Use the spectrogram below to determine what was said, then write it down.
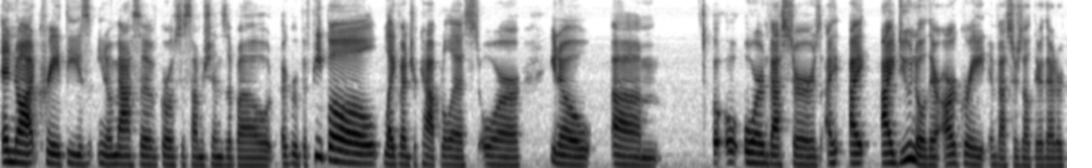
and not create these you know massive gross assumptions about a group of people like venture capitalists or you know um or, or, investors I, I i do know there are great investors out there that are,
